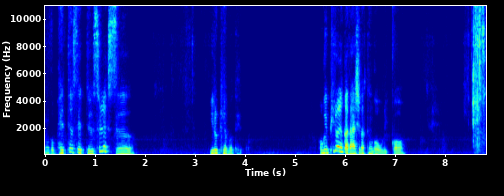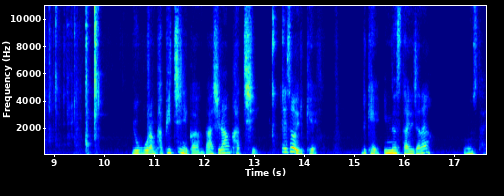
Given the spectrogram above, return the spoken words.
이거 베트 세트 슬랙스 이렇게 입어도 되고. 거기 필요하니까 나시 같은 거 우리 거. 요거랑 다 비치니까 나시랑 같이 해서 이렇게 이렇게 입는 스타일이잖아요. 이런 스타일.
